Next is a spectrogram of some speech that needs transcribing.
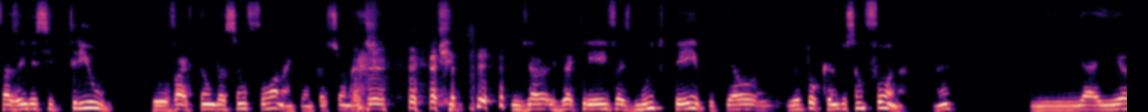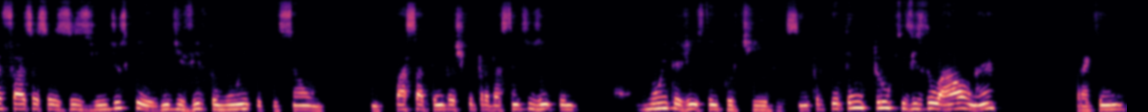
fazendo esse trio do Vartão da Sanfona, que é um personagem que eu já, já criei faz muito tempo, que é o, eu tocando sanfona, né? E aí eu faço esses vídeos que me divirto muito, que são um passatempo, acho que para bastante gente, tem, muita gente tem curtido, assim, porque tem um truque visual, né? Para quem,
